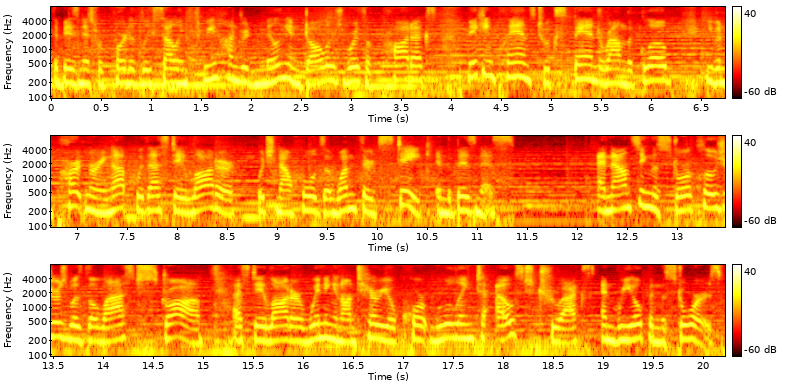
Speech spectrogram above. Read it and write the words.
the business reportedly selling $300 million worth of products, making plans to expand around the globe, even partnering up with Estee Lauder, which now holds a one third stake in the business. Announcing the store closures was the last straw, Estee Lauder winning an Ontario court ruling to oust Truaxe and reopen the stores.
